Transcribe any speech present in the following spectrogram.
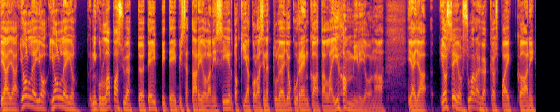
ja, ja jollei ole, jollei ole niin kuin lapasyöttöä teippiteipistä tarjolla, niin siirtokiekolla sinne tulee joku renkaatalla ihan miljoonaa. Ja, ja jos ei ole suorahyökkäyspaikkaa, niin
